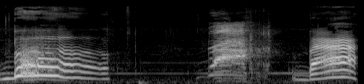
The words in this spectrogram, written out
Bah. Bah.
